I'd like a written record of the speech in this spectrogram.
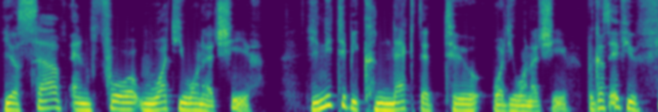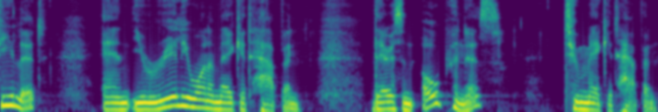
yourself and for what you want to achieve. You need to be connected to what you want to achieve. Because if you feel it and you really want to make it happen, there is an openness to make it happen.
